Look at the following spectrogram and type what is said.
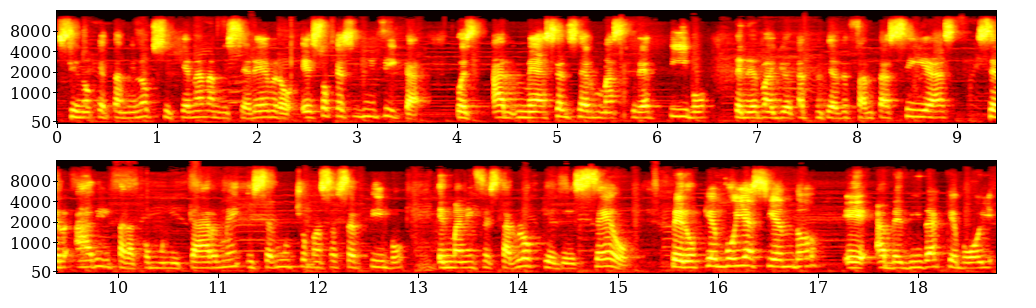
sino que también oxigenan a mi cerebro. ¿Eso qué significa? Pues a- me hacen ser más creativo, tener mayor cantidad de fantasías, ser hábil para comunicarme y ser mucho más asertivo en manifestar lo que deseo. Pero ¿qué voy haciendo eh, a medida que voy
